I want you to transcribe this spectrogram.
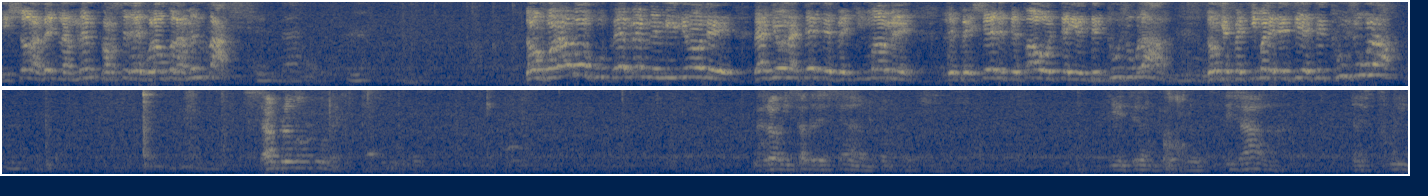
il sort avec la même pensée, il voulait encore la même vache. Donc on a beau couper même des millions d'agneaux la tête, effectivement, mais le péché n'était pas ôté, il était toujours là. Donc effectivement, les désirs étaient toujours là. Simplement ouvert. Alors il s'adressait à un peuple qui, était un déjà instruit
